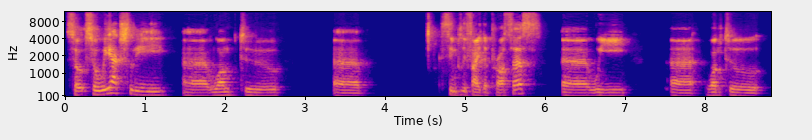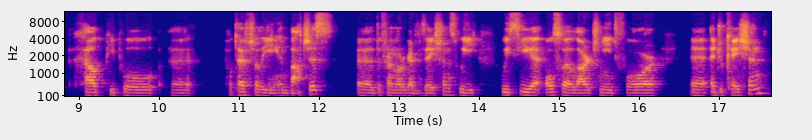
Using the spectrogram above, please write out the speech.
so, so we actually uh, want to uh, simplify the process. Uh, we uh, want to help people uh, potentially in batches, uh, different organizations. We, we see also a large need for uh, education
